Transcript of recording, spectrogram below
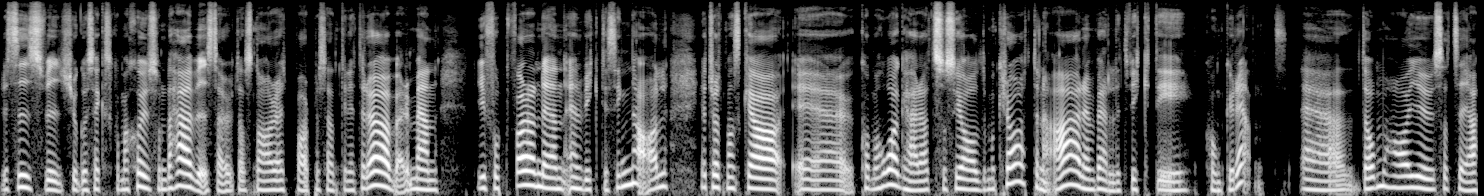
precis vid 26,7 som det här visar utan snarare ett par procentenheter över. Men det är fortfarande en, en viktig signal. Jag tror att man ska eh, komma ihåg här att Socialdemokraterna är en väldigt viktig konkurrent. Eh, de har ju så att säga,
